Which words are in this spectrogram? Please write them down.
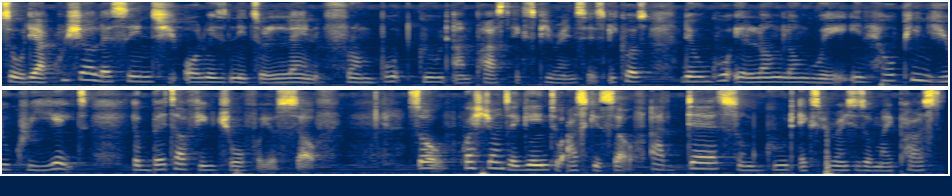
So, there are crucial lessons you always need to learn from both good and past experiences because they will go a long, long way in helping you create a better future for yourself. So, questions again to ask yourself Are there some good experiences of my past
